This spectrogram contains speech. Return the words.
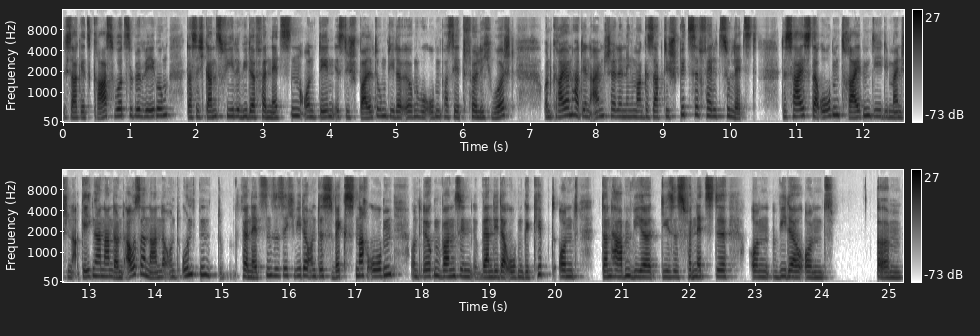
ich sage jetzt Graswurzelbewegung, dass sich ganz viele wieder vernetzen und denen ist die Spaltung, die da irgendwo oben passiert, völlig wurscht. Und Crayon hat in einem Channeling mal gesagt, die Spitze fällt zuletzt. Das heißt, da oben treiben die die Menschen gegeneinander und auseinander und unten vernetzen sie sich wieder und das wächst nach oben und irgendwann sind, werden die da oben gekippt und dann haben wir dieses Vernetzte und wieder und ähm,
